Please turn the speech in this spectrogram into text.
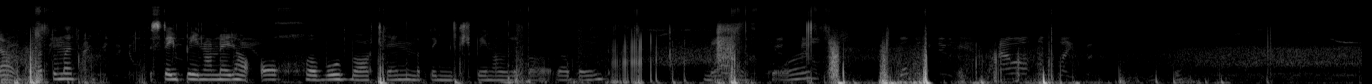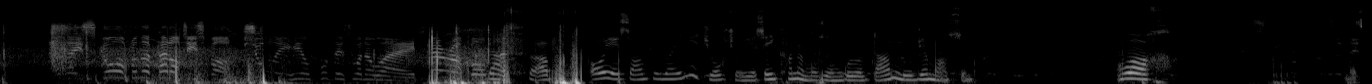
Լավ, մտնում ենք ստեյ պենալներ հա, ահ, որ բարդ են, մտենք մի քիչ պենալներ բարաբենք։ Մեկ նախքոր։ օ, ես անկյունային է ճորչո, ես այնքան եմ ուզում գոլ տամ, լուրջ եմ ասում։ Վախ։ Բայց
